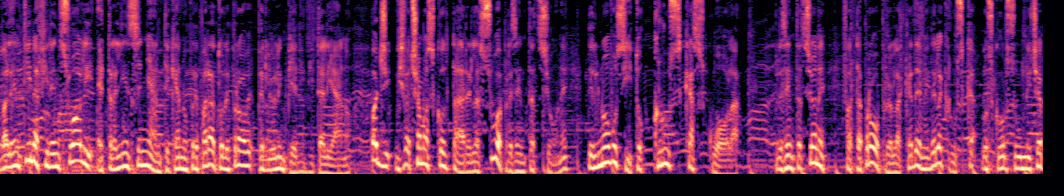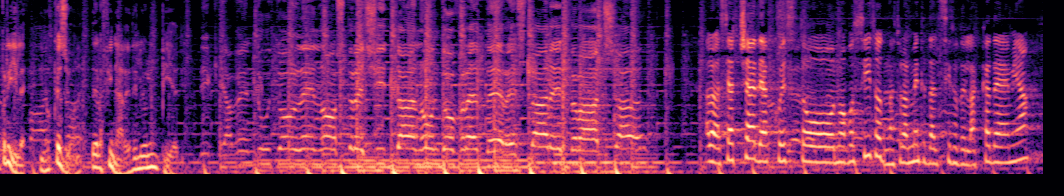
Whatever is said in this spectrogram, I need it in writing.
Valentina Firenzuoli è tra gli insegnanti che hanno preparato le prove per le Olimpiadi d'Italiano. Oggi vi facciamo ascoltare la sua presentazione del nuovo sito Crusca Scuola. Presentazione fatta proprio all'Accademia della Crusca lo scorso 11 aprile, in occasione della finale delle Olimpiadi. Di chi ha venduto le nostre città non dovrebbe restare traccia. Allora, si accede a questo nuovo sito naturalmente dal sito dell'Accademia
